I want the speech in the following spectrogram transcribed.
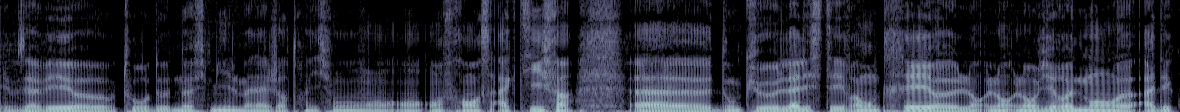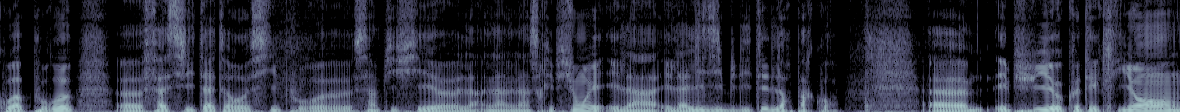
Et vous avez autour de 9000 managers de transition en, France actifs. Donc là c'était vraiment créer l'environnement adéquat pour eux. Facilitateur aussi pour simplifier l'inscription et, et la et la lisibilité de leur parcours. Euh, et puis euh, côté client,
